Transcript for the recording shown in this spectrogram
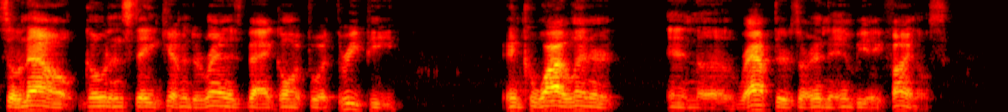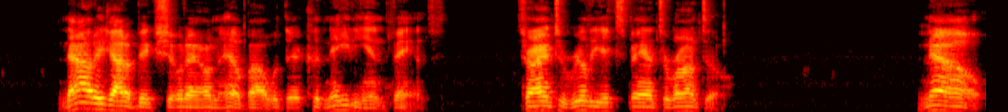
So now Golden State and Kevin Durant is back going for a three-peat, and Kawhi Leonard and the Raptors are in the NBA Finals. Now they got a big showdown to help out with their Canadian fans, trying to really expand Toronto. Now,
